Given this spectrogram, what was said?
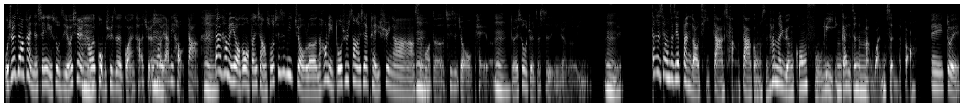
我觉得这要看你的心理素质，有一些人他会过不去这个关卡，嗯、觉得说压力好大。嗯，但是他们也有跟我分享说，其实你久了，然后你多去上一些培训啊什么的，嗯、其实就 OK 了。嗯，对，所以我觉得这是因人而异。嗯。但是像这些半导体大厂、大公司，他们的员工福利应该是真的蛮完整的吧？哎、欸，对，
